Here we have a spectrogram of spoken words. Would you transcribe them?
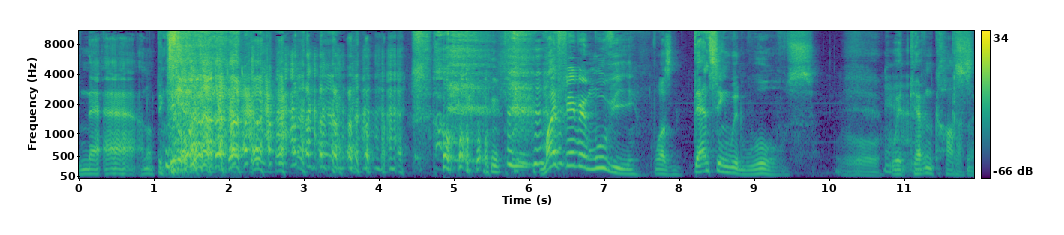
Nah, I don't think so. My favorite movie was Dancing with Wolves with Kevin Costner.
